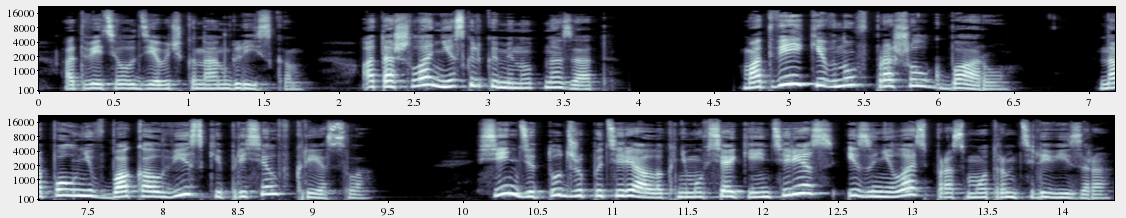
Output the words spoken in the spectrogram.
— ответила девочка на английском. Отошла несколько минут назад. Матвей, кивнув, прошел к бару. Наполнив бокал виски, присел в кресло. Синди тут же потеряла к нему всякий интерес и занялась просмотром телевизора.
